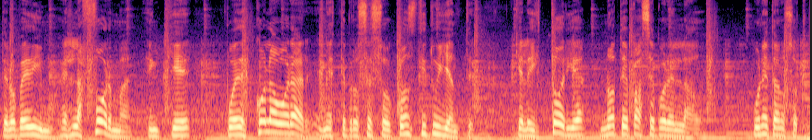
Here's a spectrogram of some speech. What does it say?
Te lo pedimos, es la forma en que puedes colaborar en este proceso constituyente que la historia no te pase por el lado. Únete a nosotros.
